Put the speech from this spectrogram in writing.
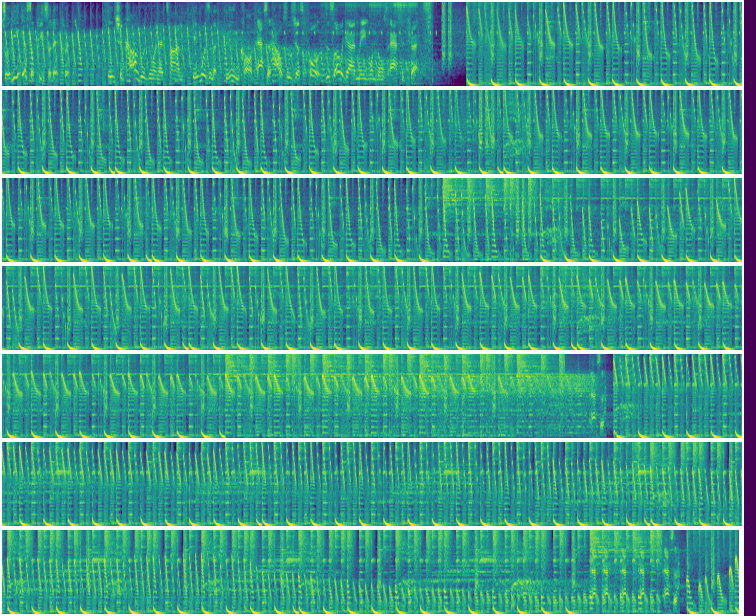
So he gets a piece of that credit. In Chicago during that time, it wasn't a thing called acid house. It was just, oh, this other guy made one of those acid tracks. Gracias. Ow, ow, ow, ow.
